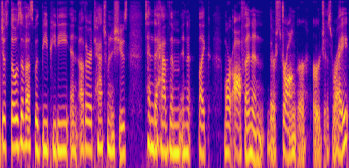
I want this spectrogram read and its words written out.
Just those of us with BPD and other attachment issues tend to have them in like more often and they're stronger urges, right?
